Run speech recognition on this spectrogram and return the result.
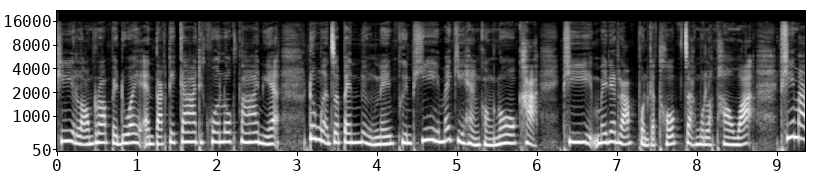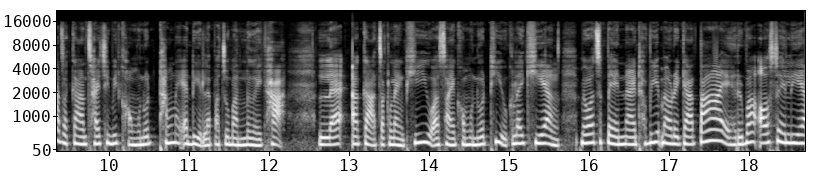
ที่ล้อมรอบไปด้วยแอนตาร์กติกาที่ขั้วโลกใต้เนี้ยดูเหมือนจะเป็นหนึ่งในพื้นที่ไม่กี่แห่งของโลกค่ะ ที่ไม่ได้รับผลกระทบจากมลภาวะ ที่มาจากการใช้ชีวิตของมนุษย์ทั้งในอดีตและปัจจุบันเลยค่ะ และอากาศจากแหล่งที่อยู่อาศัยของมนุษย์ที่อยู่ใกล้เคียง ไม่ว่าจะเป็นในทวีปอเมริกาใต้ หรือว่าออสเตรเลีย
